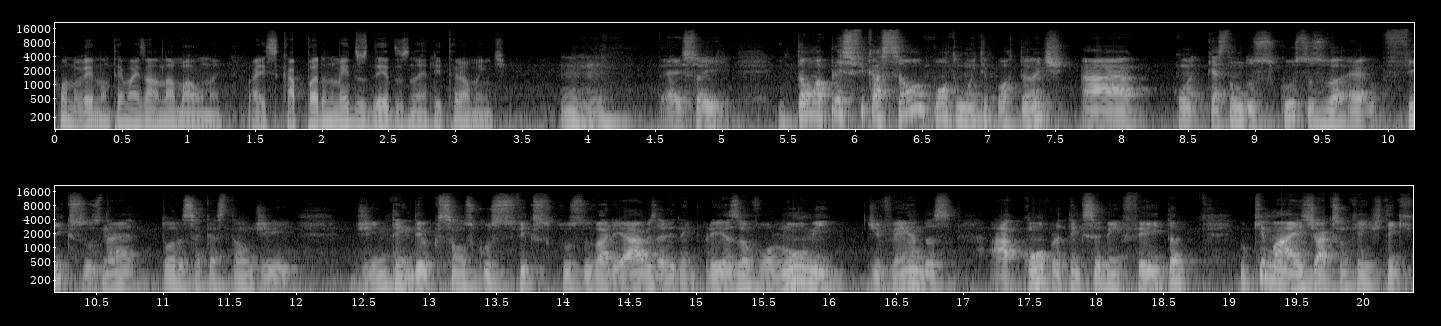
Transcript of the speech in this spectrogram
quando vê não tem mais nada na mão, né? Vai escapando no meio dos dedos, né? Literalmente. Uhum. É isso aí. Então, a precificação é um ponto muito importante. A questão dos custos é, fixos, né? Toda essa questão de, de entender o que são os custos fixos, custos variáveis ali da empresa, o volume de vendas, a compra tem que ser bem feita. O que mais, Jackson, que a gente tem que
